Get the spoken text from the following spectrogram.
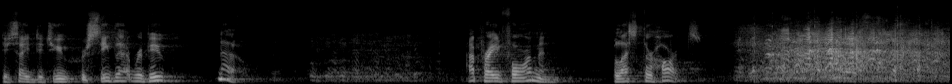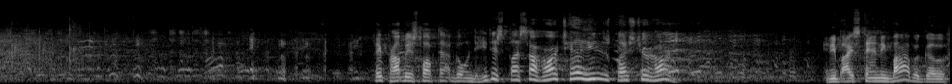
Did you say, Did you receive that rebuke? No. I prayed for them and blessed their hearts. They probably just walked out going, Did he just bless our hearts? Yeah, he just blessed your heart. Anybody standing by would go,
